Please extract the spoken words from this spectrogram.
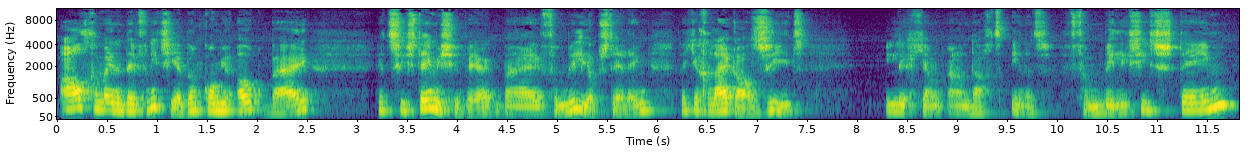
algemene definitie hebt, dan kom je ook bij het systemische werk, bij familieopstelling, dat je gelijk al ziet, ligt jouw aandacht in het familiesysteem,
